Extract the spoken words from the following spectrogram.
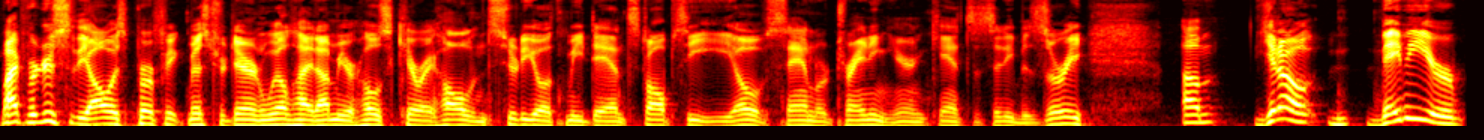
My producer, the always perfect Mr. Darren Wilhite. I'm your host, Kerry Hall, in studio with me, Dan Stalp, CEO of Sandler Training here in Kansas City, Missouri. Um, you know, maybe you're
